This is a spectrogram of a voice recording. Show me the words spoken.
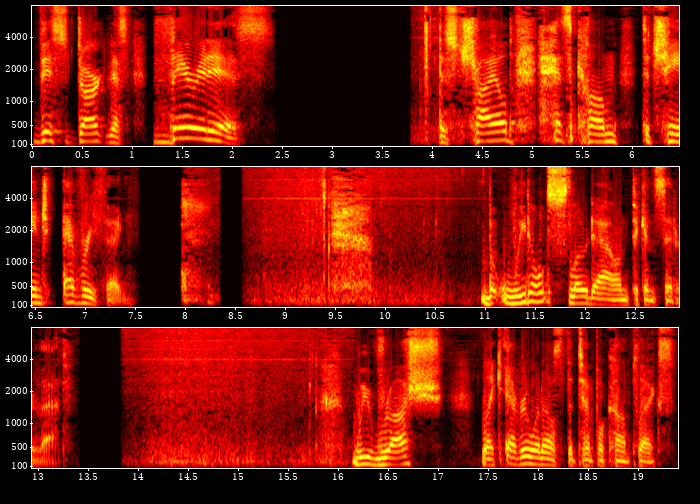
this darkness. There it is. This child has come to change everything. But we don't slow down to consider that. We rush, like everyone else at the temple complex,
